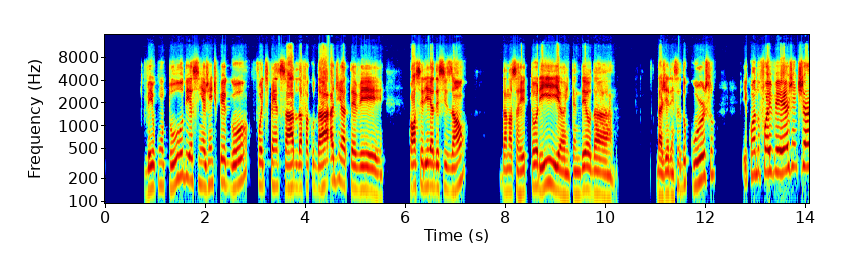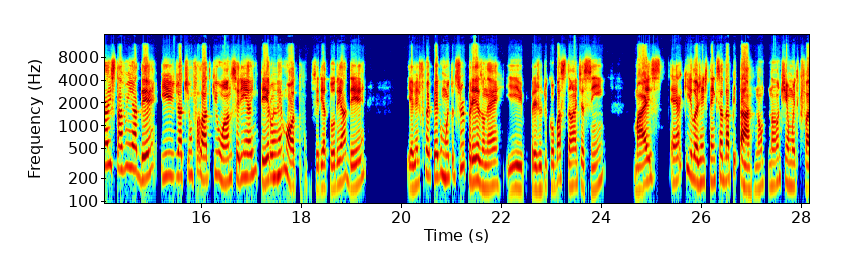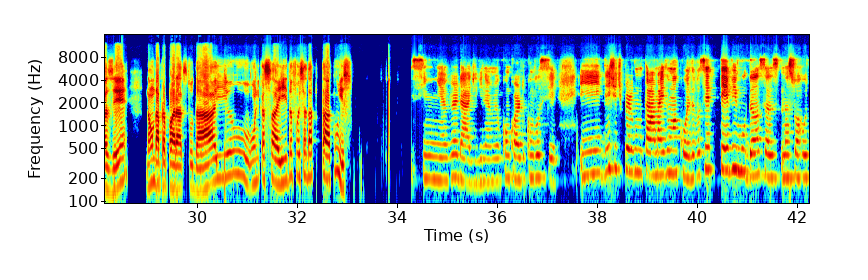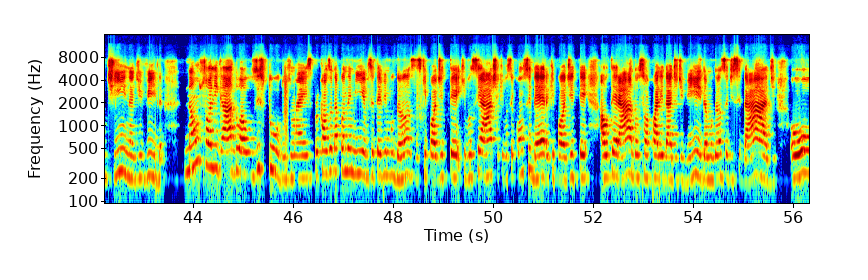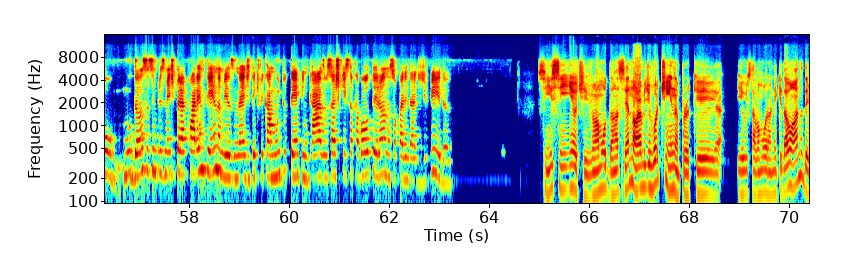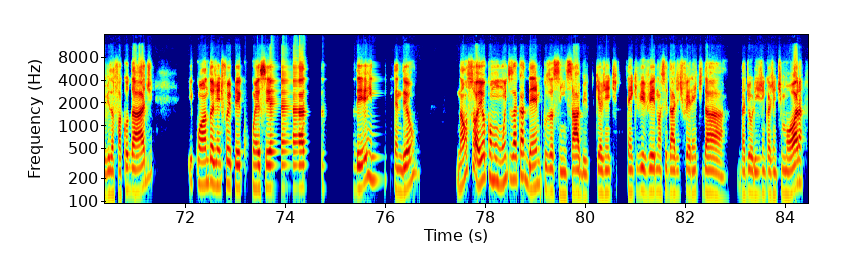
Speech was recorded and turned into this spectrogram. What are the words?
veio com tudo e assim a gente pegou, foi dispensado da faculdade até ver qual seria a decisão da nossa reitoria, entendeu? Da, da gerência do curso. E quando foi ver, a gente já estava em EAD e já tinham falado que o ano seria inteiro remoto, seria todo EAD. E a gente foi pego muito de surpresa, né? E prejudicou bastante, assim. Mas é aquilo, a gente tem que se adaptar. Não, não tinha muito o que fazer não dá para parar de estudar e a única saída foi se adaptar com isso. Sim, é verdade, Guilherme, eu concordo com você. E deixa eu te perguntar mais uma coisa: você teve mudanças na sua rotina de vida? não só ligado aos estudos, mas por causa da pandemia, você teve mudanças que pode ter, que você acha, que você considera que pode ter alterado a sua qualidade de vida, mudança de cidade, ou mudança simplesmente pela quarentena mesmo, né? De ter que ficar muito tempo em casa. Você acha que isso acabou alterando a sua qualidade de vida? Sim, sim, eu tive uma mudança enorme de rotina, porque eu estava morando aqui da devido à faculdade e quando a gente foi conhecer a D, entendeu? Não só eu, como muitos acadêmicos, assim, sabe? Que a gente tem que viver numa cidade diferente da, da de origem que a gente mora.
